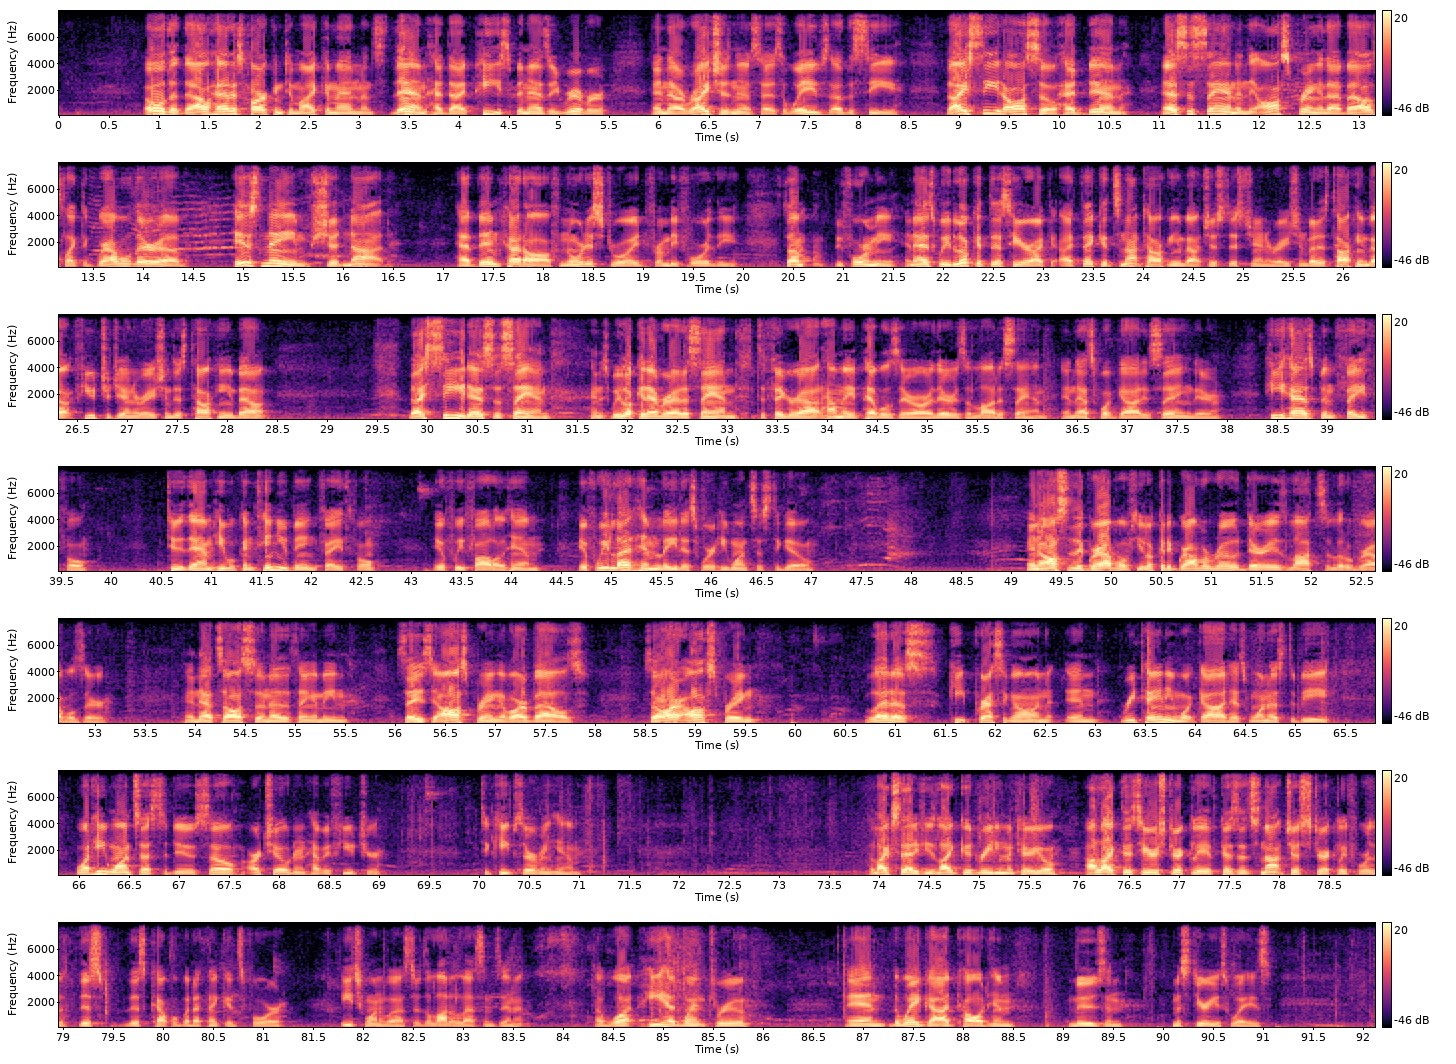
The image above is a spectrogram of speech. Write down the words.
Oh, that thou hadst hearkened to my commandments, then had thy peace been as a river, and thy righteousness as the waves of the sea. Thy seed also had been as the sand, and the offspring of thy bowels like the gravel thereof. His name should not have been cut off, nor destroyed from before thee. Before me. And as we look at this here, I, I think it's not talking about just this generation, but it's talking about future generations. It's talking about thy seed as the sand. And as we look at ever at a sand to figure out how many pebbles there are, there is a lot of sand. And that's what God is saying there. He has been faithful to them. He will continue being faithful if we follow Him, if we let Him lead us where He wants us to go. And also the gravel. If you look at a gravel road, there is lots of little gravels there. And that's also another thing. I mean, says the offspring of our bowels. So our offspring let us keep pressing on and retaining what God has wanted us to be, what He wants us to do, so our children have a future to keep serving Him. So, like I said, if you like good reading material, I like this here strictly because it's not just strictly for this this couple, but I think it's for each one of us. There's a lot of lessons in it of what he had went through and the way God called him moves in mysterious ways.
